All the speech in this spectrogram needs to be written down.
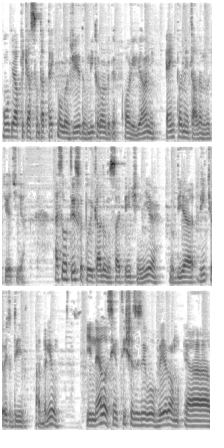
onde a aplicação da tecnologia do micro-origami é implementada no dia a dia. Essa notícia foi publicada no site Engineer no dia 28 de abril e nela cientistas desenvolveram a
